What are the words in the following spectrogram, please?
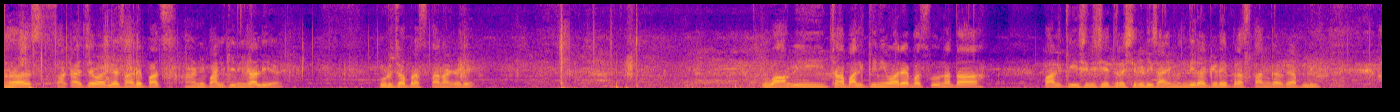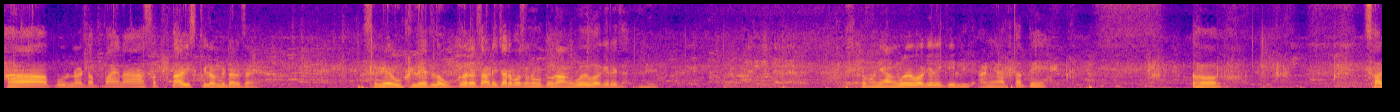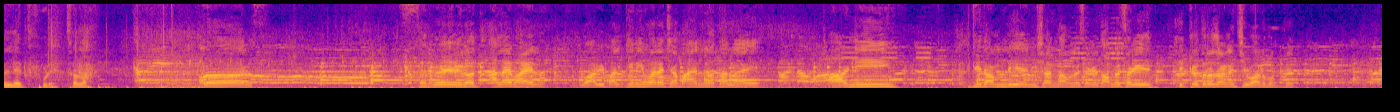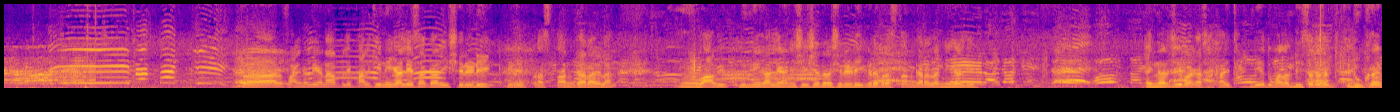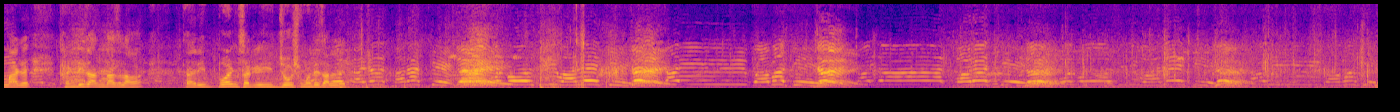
तर सकाळचे वाजले साडेपाच आणि पालखी निघाली आहे. पुढच्या प्रस्थानाकडे. वावीचा पालखी निवाऱ्यापासून आता पालखी श्री क्षेत्र शिर्डी साई मंदिराकडे प्रस्थान करते आपली. हा पूर्ण टप्पा आहे ना सत्तावीस किलोमीटरचा आहे. सगळे उठलेत लवकर साडेचारपासून उठून आंघोळ वगैरे झाले त्याप्रमाणे आंघोळ वगैरे केली आणि आता ते चाललेत पुढे. चला. तर सगळे रथ आलाय बाहेर. वावी पालखी निवाऱ्याच्या बाहेर रथ आलाय. आणि ती थांबली आहे निशाण थांबलं सगळे थांबले सगळे एकत्र जाण्याची वाट बघतात तर फायनली आहे ना आपली पालखी निघाली सकाळी शिर्डीकडे प्रस्थान करायला. वावी निघाली आणि श्री क्षेत्र शिर्डीकडे प्रस्थान करायला निघाली. एनर्जी बघा सकाळी थंडी आहे तुम्हाला दिसत असेल किती धुकं आहे मागे. थंडीचा अंदाज लावा. तरी पण सगळी जोशमध्ये चालले आहेत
